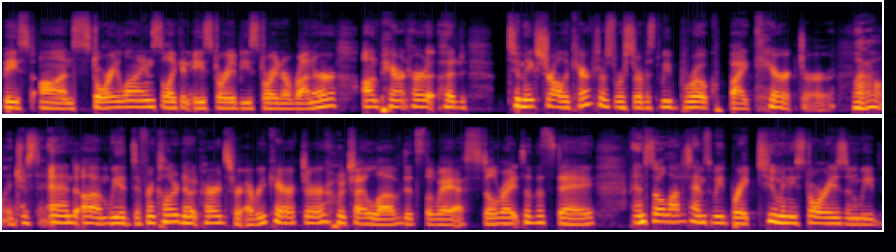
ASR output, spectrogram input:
based on storylines. So like an A story, a B story, and a runner. On Parenthood, to make sure all the characters were serviced, we broke by character. Wow, interesting. And um, we had different colored note cards for every character, which I loved. It's the way I still write to this day. And so a lot of times we'd break too many stories and we'd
